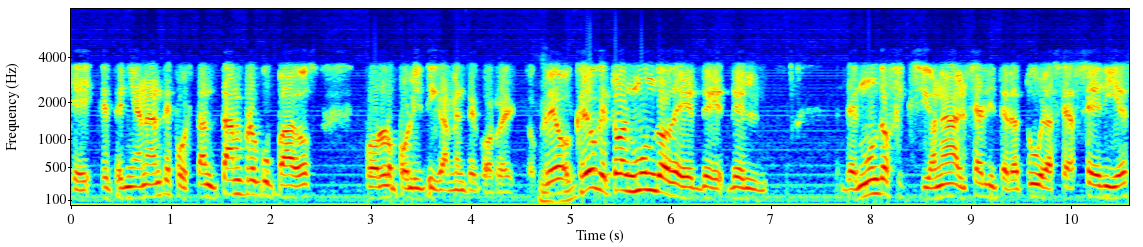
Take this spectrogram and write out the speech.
que, tenían antes, porque están tan preocupados por lo políticamente correcto. Creo, creo que todo el mundo de, del, del mundo ficcional, sea literatura, sea series,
